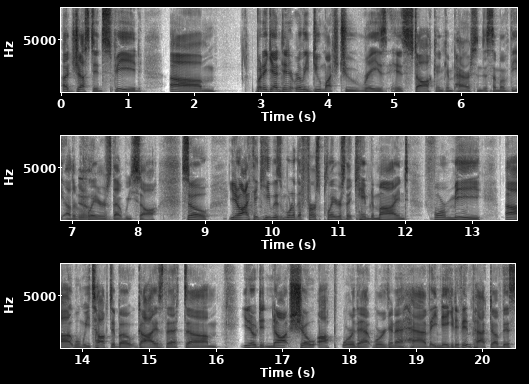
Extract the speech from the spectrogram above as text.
adjusted speed. Um, but again, didn't really do much to raise his stock in comparison to some of the other yeah. players that we saw. So, you know, I think he was one of the first players that came to mind for me uh, when we talked about guys that um, you know did not show up or that were going to have a negative impact of this.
